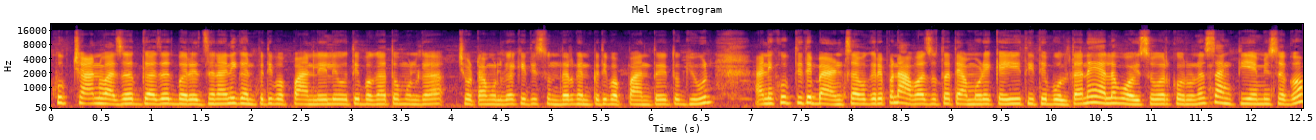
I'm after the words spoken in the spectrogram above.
खूप छान वाजत गाजत बरेच जणांनी गणपती बाप्पा आणलेले होते. बघा तो मुलगा छोटा मुलगा किती सुंदर गणपती बाप्पा आणतोय तो घेऊन. आणि खूप तिथे बँडचा वगैरे पण आवाज होता त्यामुळे काही तिथे बोलता नाही याला व्हॉइस ओव्हर करूनच सांगते आहे मी सगळं.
